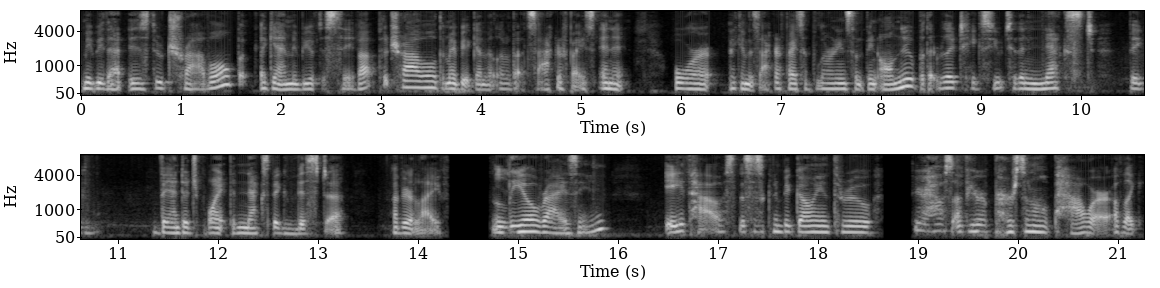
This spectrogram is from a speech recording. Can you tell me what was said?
Maybe that is through travel, but again, maybe you have to save up to travel. There may be again that little that sacrifice in it, or again the sacrifice of learning something all new, but that really takes you to the next big vantage point, the next big vista of your life. Leo rising, eighth house. This is going to be going through your house of your personal power of like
